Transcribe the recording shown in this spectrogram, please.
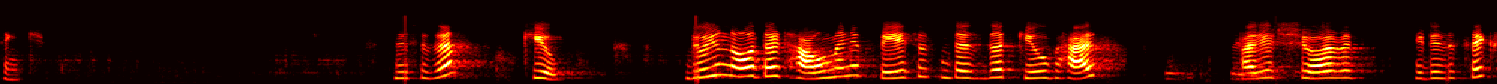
Thank you. This is a cube. Do you know that how many faces does the cube has? Are you sure with it is a six?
